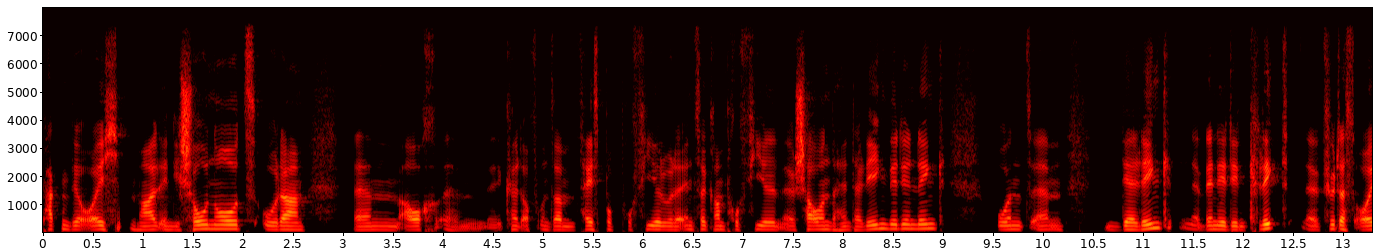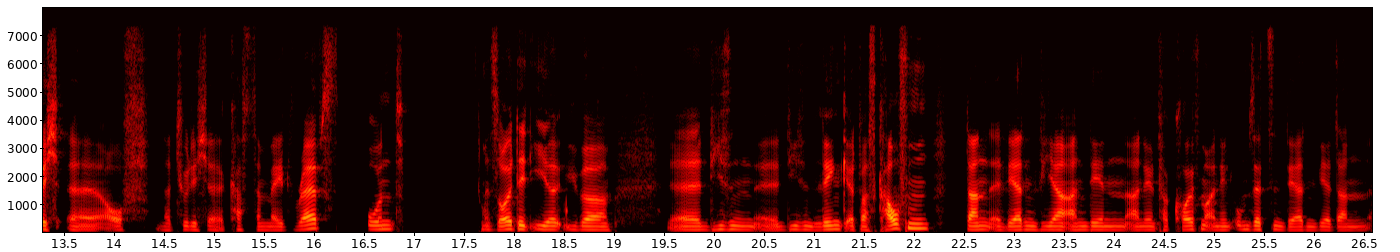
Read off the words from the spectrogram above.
packen wir euch mal in die Show Notes oder ähm, auch, ähm, ihr könnt auf unserem Facebook-Profil oder Instagram-Profil äh, schauen, dahinter legen wir den Link. Und ähm, der Link, wenn ihr den klickt, äh, führt das euch äh, auf natürlich äh, Custom-Made Wraps und solltet ihr über äh, diesen, äh, diesen Link etwas kaufen, dann werden wir an den, an den Verkäufen, an den Umsätzen werden wir dann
